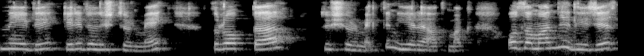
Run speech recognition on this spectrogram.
neydi? Geri dönüştürmek. Drop da düşürmek değil mi? Yere atmak. O zaman ne diyeceğiz?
